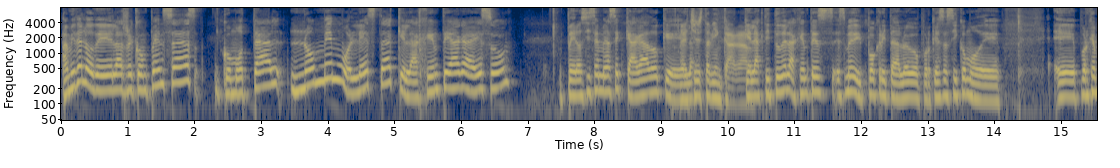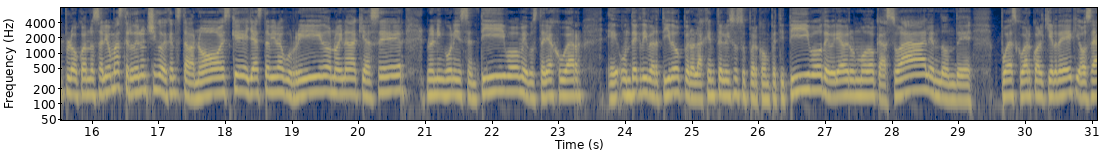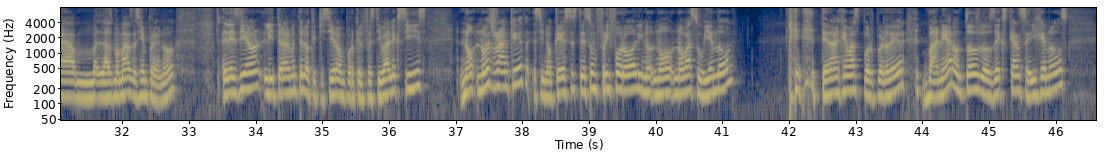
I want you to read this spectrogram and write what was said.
A mí de lo de las recompensas, como tal, no me molesta que la gente haga eso, pero sí se me hace cagado que... el la- chile está bien cagado. que la actitud de la gente es, es medio hipócrita luego, porque es así como de. Eh, por ejemplo, cuando salió Master Duel, un chingo de gente estaba, no, es que ya está bien aburrido, no hay nada que hacer, no hay ningún incentivo, me gustaría jugar eh, un deck divertido, pero la gente lo hizo súper competitivo, debería haber un modo casual en donde puedas jugar cualquier deck, o sea, las mamadas de siempre, ¿no? Les dieron literalmente lo que quisieron, porque el Festival Exis no, no es ranked, sino que es, este, es un free for all y no, no, no va subiendo. te dan gemas por perder. Banearon todos los decks cancerígenos.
